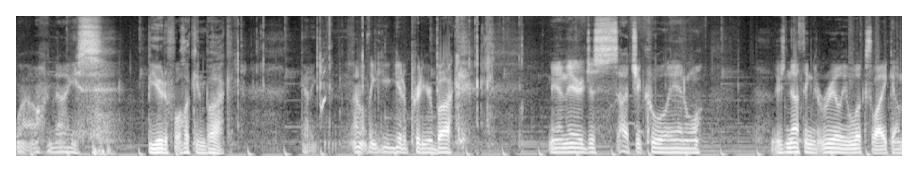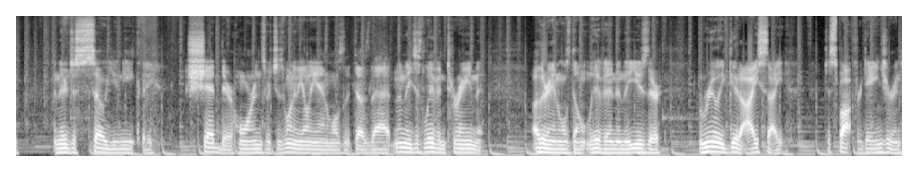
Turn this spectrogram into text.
Wow, nice. Beautiful looking buck. Gotta, I don't think you can get a prettier buck. Man, they're just such a cool animal. There's nothing that really looks like them. And they're just so unique. They shed their horns, which is one of the only animals that does that. And then they just live in terrain that other animals don't live in. And they use their really good eyesight to spot for danger and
